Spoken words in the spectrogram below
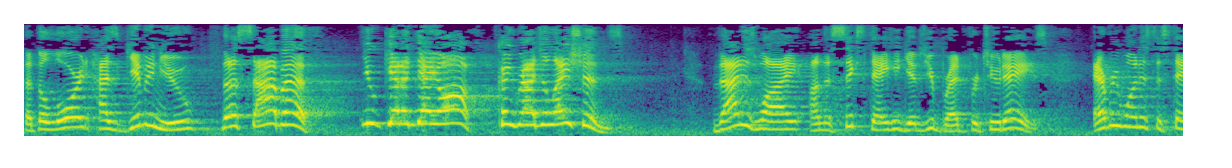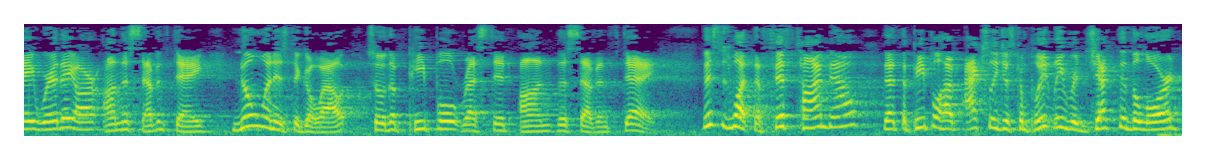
that the Lord has given you the Sabbath. You get a day off. Congratulations. That is why on the sixth day he gives you bread for two days. Everyone is to stay where they are on the seventh day. No one is to go out. So the people rested on the seventh day. This is what, the fifth time now that the people have actually just completely rejected the Lord.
